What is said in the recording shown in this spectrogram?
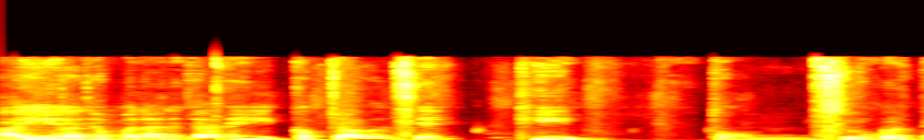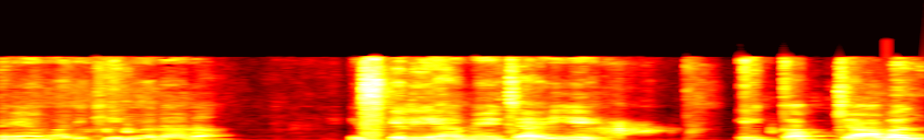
आइए, आज हम बनाने जा रहे हैं एक कप चावल से खीर। तो हम शुरू करते हैं हमारी खीर बनाना। इसके लिए हमें चाहिए एक कप चावल,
